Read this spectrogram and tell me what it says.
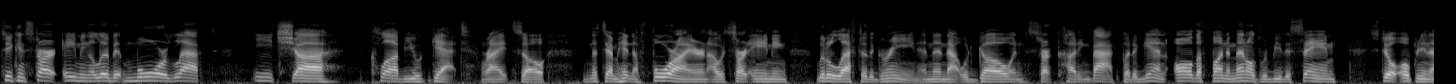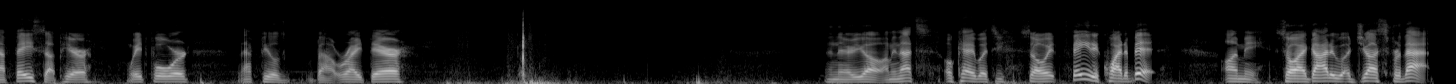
So you can start aiming a little bit more left each uh, club you get, right? So let's say I'm hitting a four iron, I would start aiming a little left of the green and then that would go and start cutting back. But again, all the fundamentals would be the same, still opening that face up here. Weight forward, that feels about right there. And there you go. I mean, that's okay, but so it faded quite a bit on me. So I got to adjust for that.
